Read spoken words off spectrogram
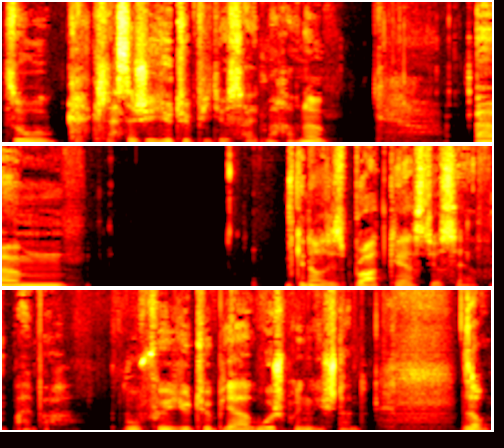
so klassische YouTube-Videos halt mache, ne? Ähm, genau, dieses Broadcast Yourself einfach. Wofür YouTube ja ursprünglich stand. So.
